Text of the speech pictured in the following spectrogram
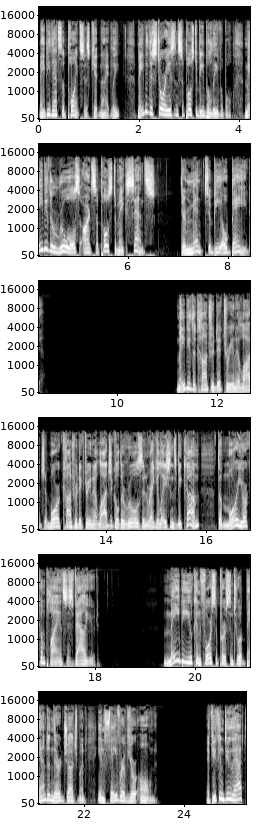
Maybe that's the point, says Kit Knightley. Maybe the story isn't supposed to be believable. Maybe the rules aren't supposed to make sense. They're meant to be obeyed. Maybe the contradictory and illog- more contradictory and illogical the rules and regulations become, the more your compliance is valued. Maybe you can force a person to abandon their judgment in favor of your own. If you can do that,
